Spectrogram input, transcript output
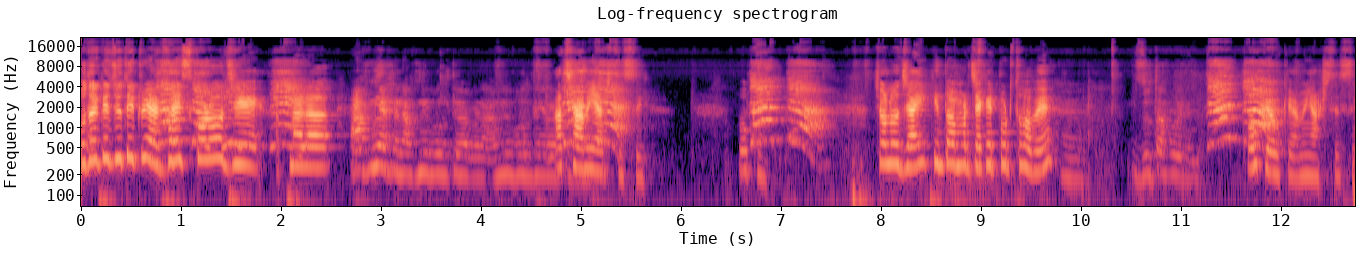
ওদেরকে যদি একটু অ্যাডভাইস করো যে আপনারা আপনি আসেন আপনি বলতে পারবেন আমি বলতে গেলে আচ্ছা আমি আসতেছি। ওকে। চলো যাই কিন্তু আমার জ্যাকেট পরতে হবে। হ্যাঁ, জুতা পরে। ওকে ওকে আমি আসতেছি।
